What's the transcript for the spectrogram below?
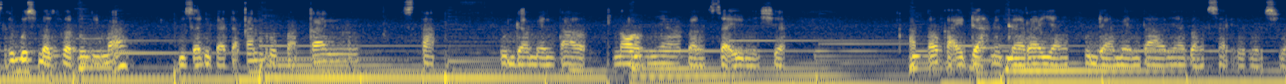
1945 bisa dikatakan merupakan start fundamental normnya bangsa Indonesia atau kaedah negara yang fundamentalnya bangsa Indonesia.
